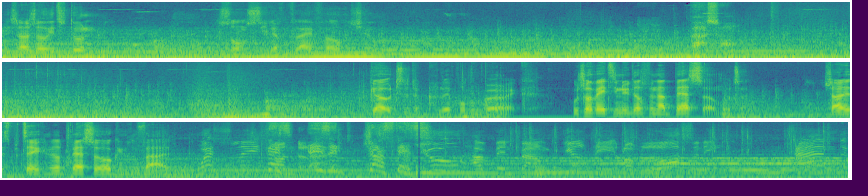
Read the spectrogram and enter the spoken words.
Wie zou zoiets doen? Zo'n zielig klein vogeltje. Go to the crippled burg. Hoezo weet hij nu dat we naar Besso moeten? Zou dit betekenen dat Besso ook in gevaar is? Wesley This isn't justice! you have been found guilty of larceny and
